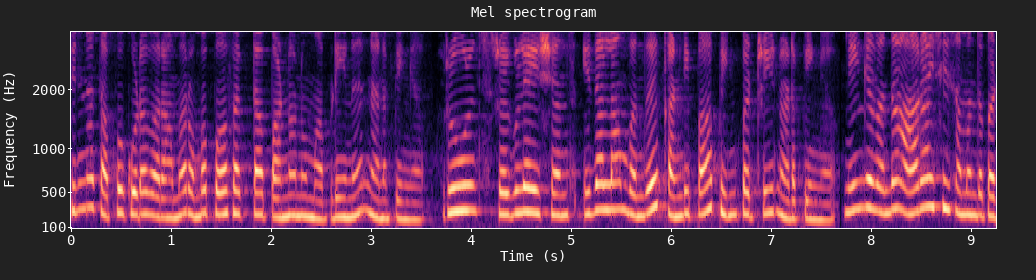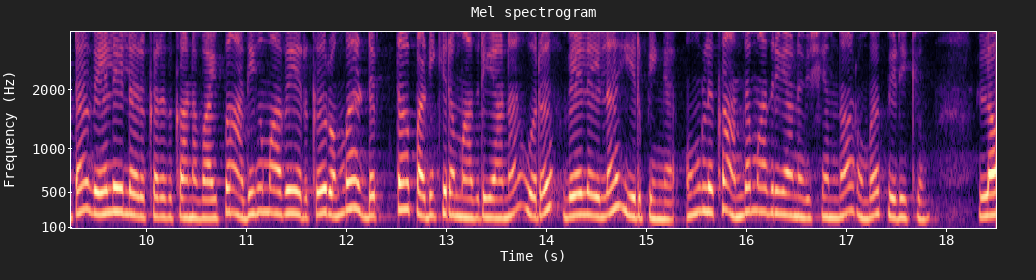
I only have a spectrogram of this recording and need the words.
சின்ன தப்பு கூட வராமல் ரொம்ப பர்ஃபெக்டாக பண்ணணும் அப்படின்னு நினப்பீங்க. ரூல்ஸ் ரெகுலேஷன்ஸ் இதெல்லாம் வந்து கண்டிப்பாக பின்பற்றி நடப்பீங்க. நீங்கள் வந்து ஆராய்ச்சி சம்மந்தப்பட்ட வேலையில் இருக்கிறதுக்கான வாய்ப்பு அதிகமாகவே இருக்குது ரொம்ப டெப்த்தாக படிக்கிற மாதிரியான ஒரு வேலையில் இருப்பீங்க. உங்களுக்கு அந்த மாதிரியான விஷயம்தான் ரொம்ப பிடிக்கும். லா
